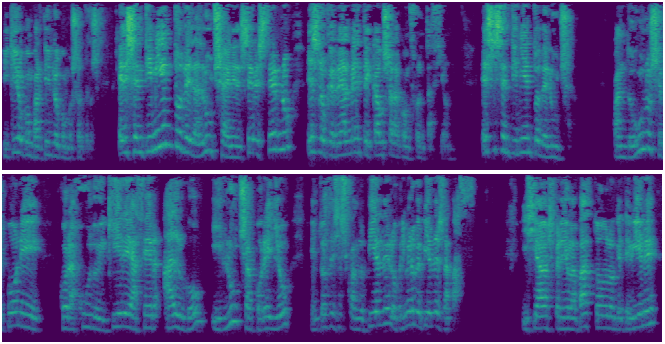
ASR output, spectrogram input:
y quiero compartirlo con vosotros. El sentimiento de la lucha en el ser externo es lo que realmente causa la confrontación. Ese sentimiento de lucha. Cuando uno se pone corajudo y quiere hacer algo y lucha por ello, entonces es cuando pierde, lo primero que pierde es la paz. Y si has perdido la paz, todo lo que te viene,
